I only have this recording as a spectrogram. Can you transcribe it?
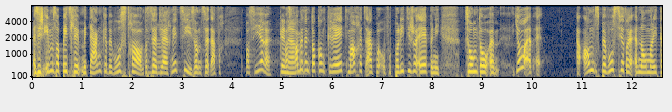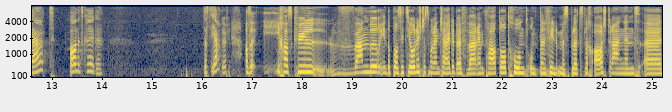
Es ist immer so ein bisschen, wir denken bewusst dran und das sollte ja eigentlich nicht sein, sondern es sollte einfach passieren. Genau. Was kann man denn da konkret machen, jetzt auch auf politischer Ebene, um da, ähm, ja, äh, äh, ein anderes Bewusstsein oder eine Normalität anzukriegen? Das, ja. Also ich, ich habe das Gefühl, wenn man in der Position ist, dass man entscheiden darf, wer im Tatort kommt und dann findet man es plötzlich anstrengend, äh,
